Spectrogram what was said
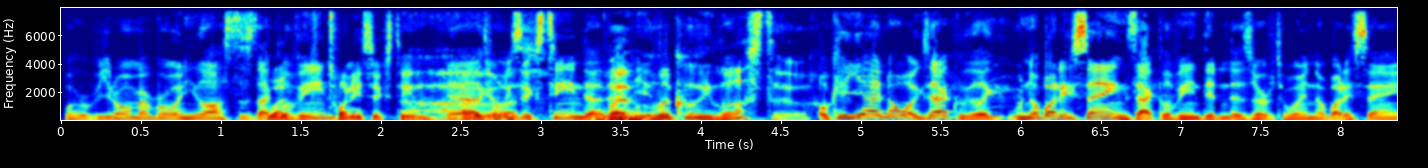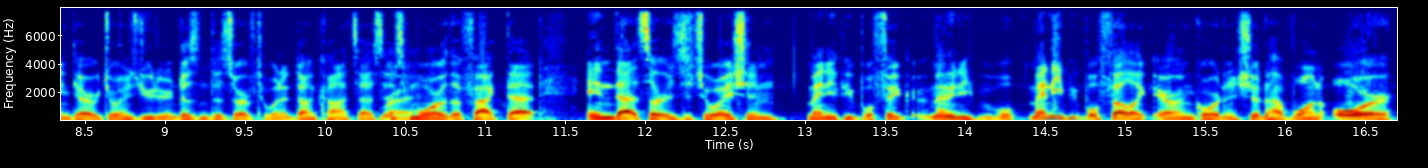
or you don't remember when he lost to Zach What, LaVine? 2016. yeah, 2016. That, But he- look who he lost to. Okay, yeah, no, exactly. Like nobody's saying Zach LaVine didn't deserve to win. Nobody's saying Derrick Jones Jr. doesn't deserve to win a dunk contest. It's more of the fact that in that certain situation, many people fig- many people many people felt like Aaron Gordon should have won or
